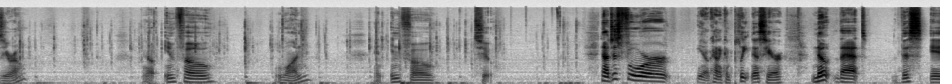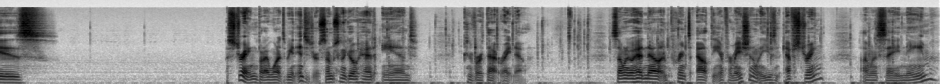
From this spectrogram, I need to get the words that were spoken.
0, info 1, and info 2. Now, just for you know, kind of completeness here, note that this is a string, but I want it to be an integer. So I'm just going to go ahead and convert that right now. So I'm going to go ahead now and print out the information. I'm going to use an f string. I'm going to say name,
